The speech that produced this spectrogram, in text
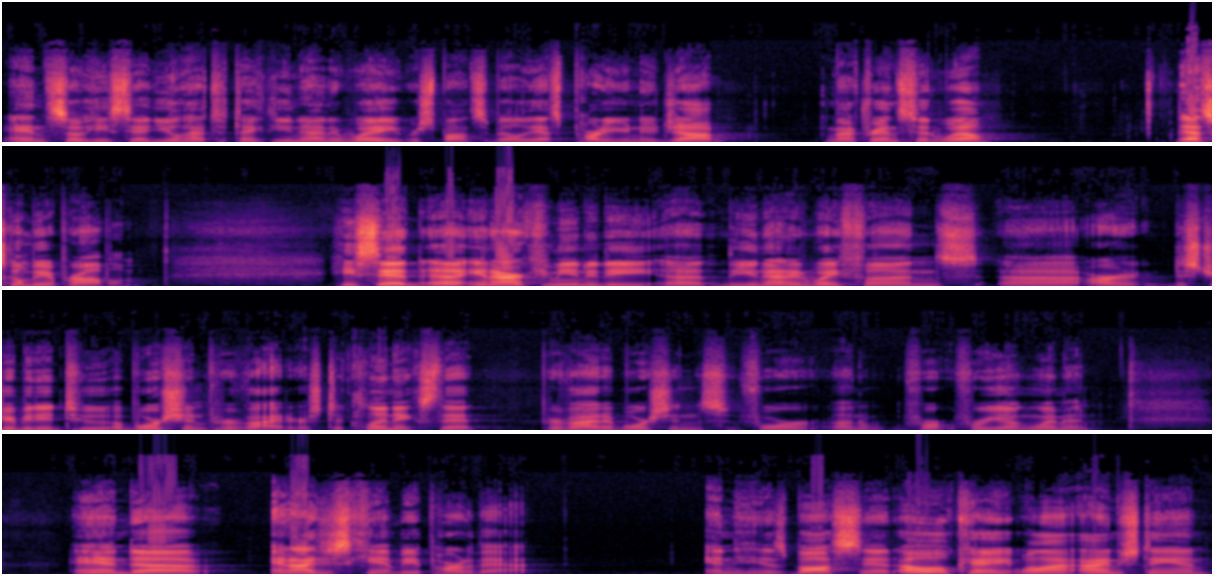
and so he said, You'll have to take the United Way responsibility. That's part of your new job. My friend said, Well, that's going to be a problem. He said, uh, in our community, uh, the United Way funds uh, are distributed to abortion providers, to clinics that provide abortions for, for, for young women. And, uh, and I just can't be a part of that. And his boss said, Oh, okay, well, I, I understand.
